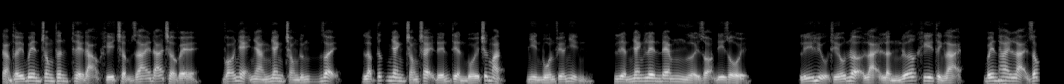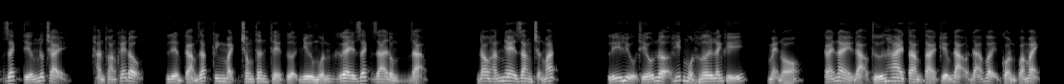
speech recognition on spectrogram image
Cảm thấy bên trong thân thể đạo khí chậm rãi đã trở về, võ nhẹ nhàng nhanh chóng đứng dậy, lập tức nhanh chóng chạy đến tiền bối trước mặt, nhìn bốn phía nhìn, liền nhanh lên đem người dọn đi rồi. Lý hữu thiếu nợ lại lần nữa khi tỉnh lại, bên hai lại róc rách tiếng nước chảy, hắn thoáng khẽ động, liền cảm giác kinh mạch trong thân thể tựa như muốn gây rách ra đồng dạng. Đau hắn nghe răng trận mắt lý hữu thiếu nợ hít một hơi lanh khí, mẹ nó, cái này đạo thứ hai tam tài kiếm đạo đã vậy còn quá mạnh.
